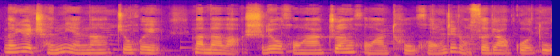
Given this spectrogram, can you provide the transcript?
那越陈年呢，就会慢慢往石榴红啊、砖红啊、土红这种色调过渡。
